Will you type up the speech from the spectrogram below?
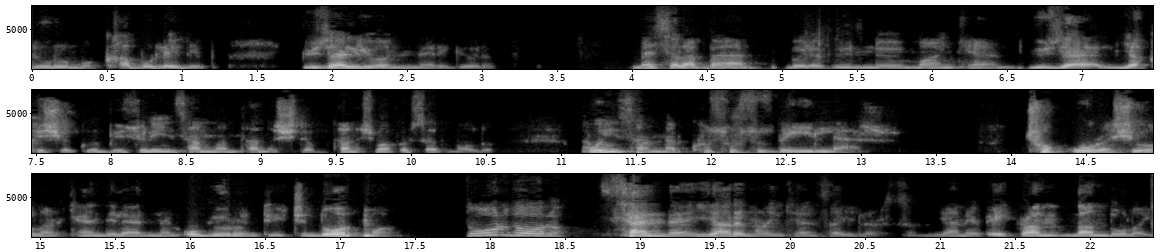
durumu kabul edip güzel yönleri görüp mesela ben böyle ünlü, manken, güzel, yakışıklı bir sürü insanla tanıştım. Tanışma fırsatım oldu. Bu Tamam. insanlar kusursuz değiller. Çok uğraşıyorlar kendilerinden o görüntü için. Doğru mu? Doğru doğru. Sen de yarı manken sayılırsın. Yani ekrandan dolayı.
